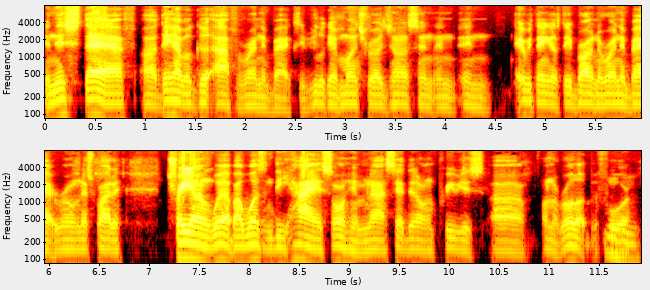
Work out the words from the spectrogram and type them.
and this staff, uh, they have a good eye for running backs. If you look at Montrell Johnson and and everything else they brought in the running back room, that's why the Treyaun Webb, I wasn't the highest on him. And I said that on previous uh on the roll up before. Mhm.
